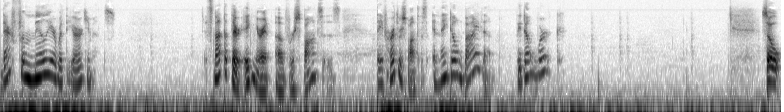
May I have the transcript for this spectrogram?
They're familiar with the arguments. It's not that they're ignorant of responses. They've heard the responses and they don't buy them. They don't work. So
